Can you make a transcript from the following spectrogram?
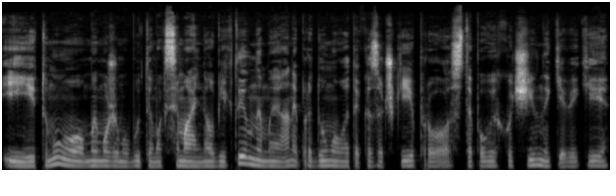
І тому ми можемо бути максимально об'єктивними, а не придумувати казочки про степових кочівників, які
